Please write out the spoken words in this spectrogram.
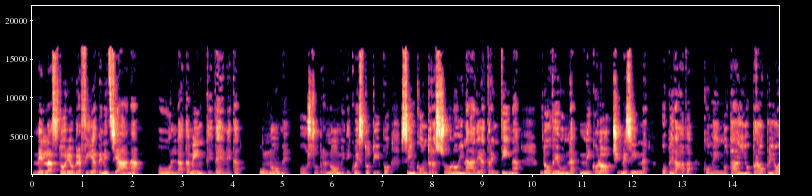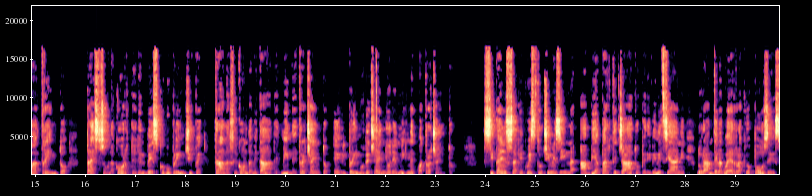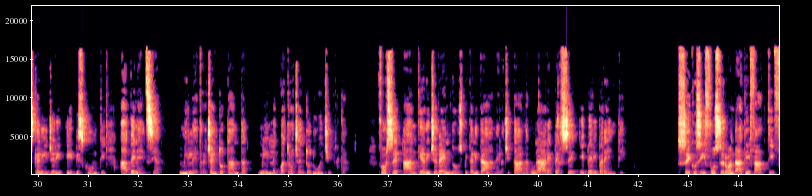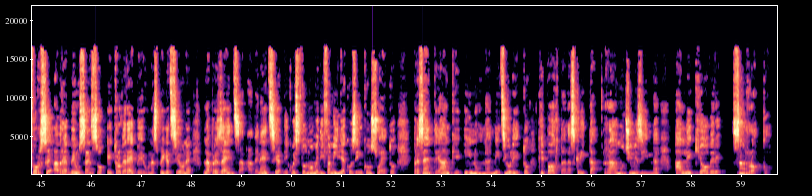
Nella storiografia veneziana o latamente veneta, un nome o soprannome di questo tipo si incontra solo in area trentina, dove un Nicolò Cimesin operava come notaio proprio a Trento, presso la corte del vescovo principe tra la seconda metà del 1300 e il primo decennio del 1400. Si pensa che questo Cimesin abbia parteggiato per i veneziani durante la guerra che oppose Scaligeri e Visconti a Venezia, 1380-1402 circa, forse anche ricevendo ospitalità nella città lagunare per sé e per i parenti. Se così fossero andati i fatti, forse avrebbe un senso e troverebbe una spiegazione la presenza a Venezia di questo nome di famiglia così inconsueto, presente anche in un nizioletto che porta la scritta Ramo Cimesin alle chiovere San Rocco.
